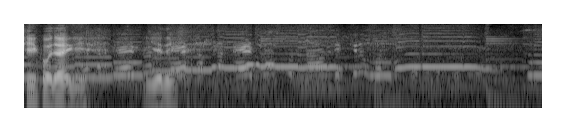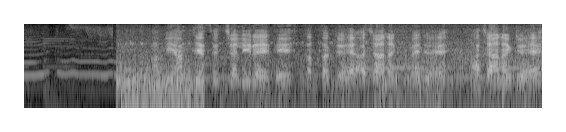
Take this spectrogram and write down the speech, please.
ठीक हो जाएगी। ये देखिए। अभी हम जैसे चल ही रहे थे, तब तक जो है अचानक में जो है, अचानक जो है,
